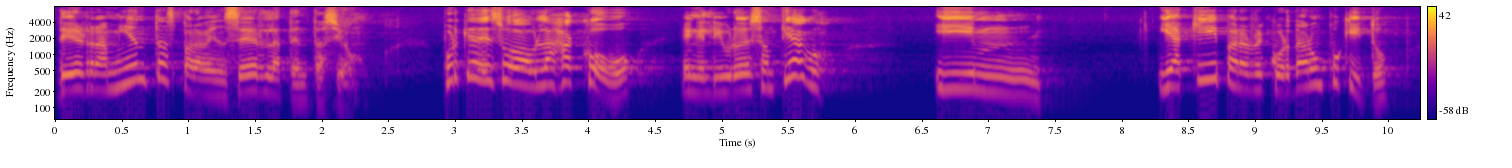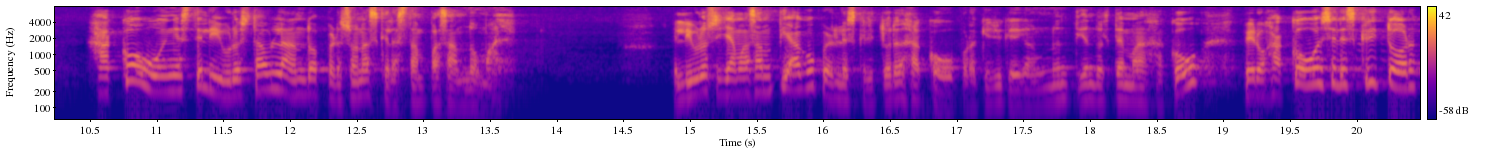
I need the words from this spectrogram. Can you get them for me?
de herramientas para vencer la tentación. Porque de eso habla Jacobo en el libro de Santiago. Y, aquí, para recordar un poquito, Jacobo en este libro está hablando a personas que la están pasando mal. El libro se llama Santiago, pero el escritor es Jacobo, por aquello que digan, no entiendo el tema de Jacobo, pero Jacobo es el escritor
